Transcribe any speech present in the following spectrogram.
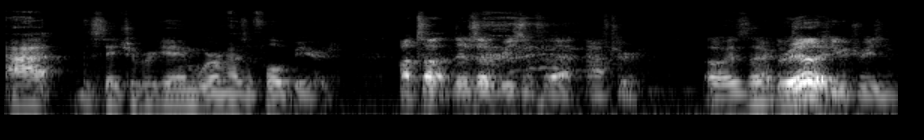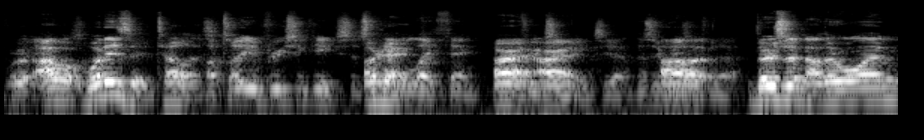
at the state trooper game, Worm has a full beard. I'll tell. There's a reason for that after. Oh, is there? There's Really? A huge reason for it. I, what is it? Tell us. I'll tell you in Freaks and Geeks. It's Okay. a whole like thing. All right, Freaks all and. Geeks, yeah, there's a reason Uh, for that. there's another one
